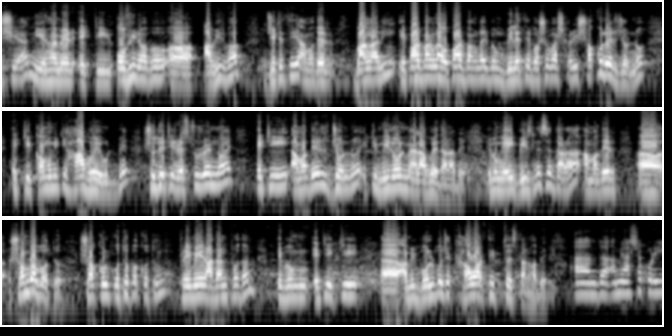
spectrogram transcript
এশিয়া নিউহামের একটি অভিনব আবির্ভাব, যেটাতে আমাদের বাঙালি, এপার বাংলা, ওপার বাংলা এবং বিলেতে বসবাসকারী সকলের জন্য একটি কমিউনিটি হাব হয়ে উঠবে। শুধু এটি রেস্টুরেন্ট নয়, এটি আমাদের জন্য একটি মিলন মেলা হয়ে দাঁড়াবে এবং এই বিজনেসের দ্বারা আমাদের সম্ভবত সকল কথোপকথন, প্রেমের আদান প্রদান এবং এটি একটি আমি বলব যে খাওয়ার তীর্থস্থান হবে। অ্যান্ড আমি আশা করি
